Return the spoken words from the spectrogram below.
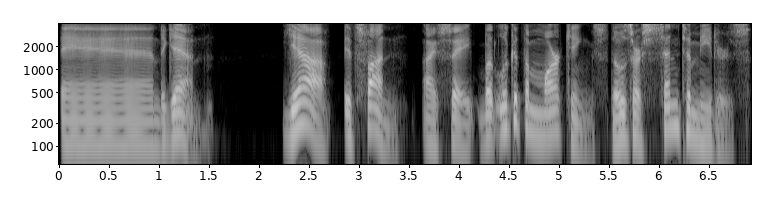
And again. Yeah, it's fun, I say, but look at the markings. Those are centimeters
